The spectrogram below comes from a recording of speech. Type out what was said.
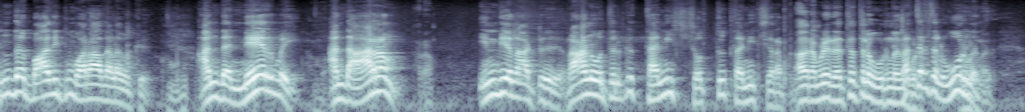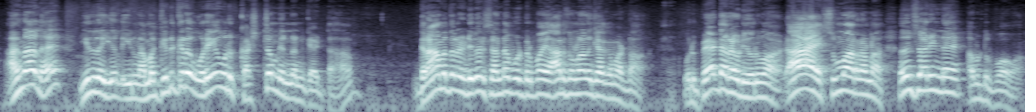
எந்த பாதிப்பும் வராத அளவுக்கு. அந்த நேர்மை அந்த அறம் இந்திய நாட்டு ராணுவத்திற்கு தனி சொத்து தனி சிறப்பு. அது நம்முடைய ரத்தத்தில் ஊர்னது. ரத்தத்தில் ஊர்னது. அதனால இதுல நமக்கு இருக்கிற ஒரே ஒரு கஷ்டம் என்னன்னு கேட்டா கிராமத்துல ரெண்டு பேரும் சண்டை போட்டிருப்பான் யார் சொன்னாலும் கேட்க மாட்டான். ஒரு பேட்டர் அப்படி வருவான். டேய் சும்மா இருறானா சரிண்ணே அப்படின்ட்டு போவான்.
